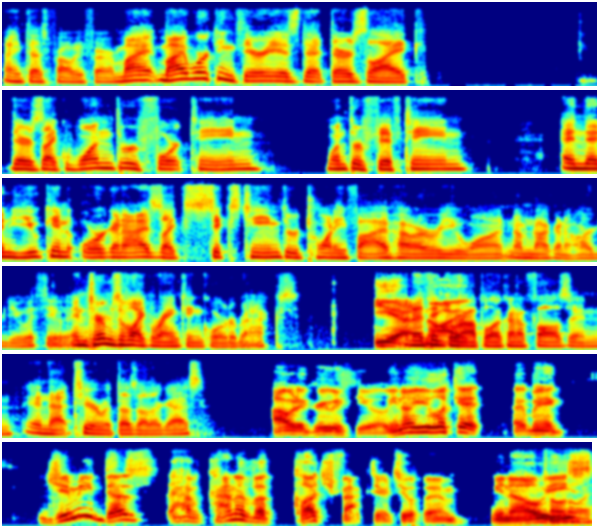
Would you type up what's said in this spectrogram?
I think that's probably fair. My my working theory is that there's like there's like one through 14, one through 15, and then you can organize like 16 through 25 however you want and i'm not going to argue with you in terms of like ranking quarterbacks Yeah, and i think no, garoppolo kind of falls in in that tier with those other guys I would agree with you. You know, you look at, I mean, Jimmy does have kind of a clutch factor to him. You know, totally. he's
